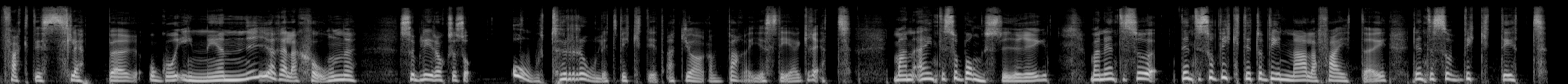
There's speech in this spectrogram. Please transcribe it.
faktiskt släpper och går in i en ny relation så blir det också så otroligt viktigt att göra varje steg rätt. Man är inte så bångstyrig, man är inte så, det är inte så viktigt att vinna alla fighter. Det är inte så viktigt.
